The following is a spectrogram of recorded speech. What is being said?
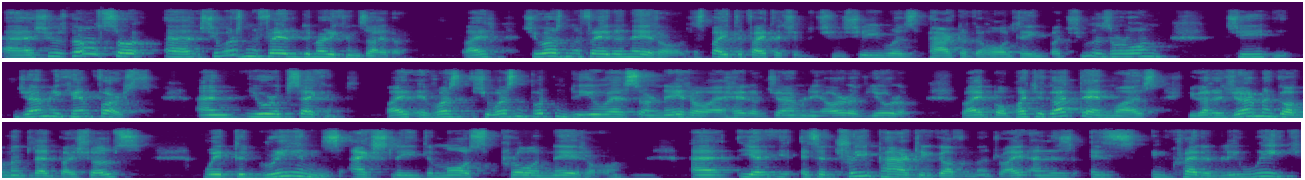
uh, she was also uh, she wasn't afraid of the Americans either, right? She wasn't afraid of NATO, despite the fact that she, she, she was part of the whole thing. But she was her own. She Germany came first, and Europe second right? It wasn't she wasn't putting the US or NATO ahead of Germany or of Europe, right? But what you got then was you got a German government led by Scholz, with the Greens actually the most pro-NATO. Uh, yeah, it's a three-party government, right? And it's, it's incredibly weak.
